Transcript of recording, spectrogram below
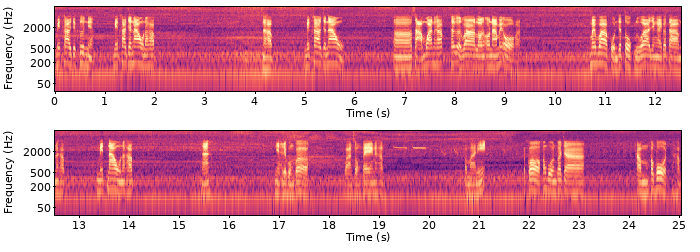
เม็ดข้าวจะขึ้นเนี่ย เม็ดข้าวจะเน่านะครับนะครับ เม็ดข้าวจะเน่าอ่อสามวันครับ ถ้าเกิดว่าเราเอาน้ำไม่ออกอะ ไม่ว่าฝนจะตกหรือว่ายังไงก็ตามนะครับ เม็ดเน่านะครับ นะ เนี่ยเดี๋ยวผมก็หวานสองแปลงนะครับ ประมาณนี้ แล้วก็ข้างบนก็จะ ทำข้าวโพดนะครับ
